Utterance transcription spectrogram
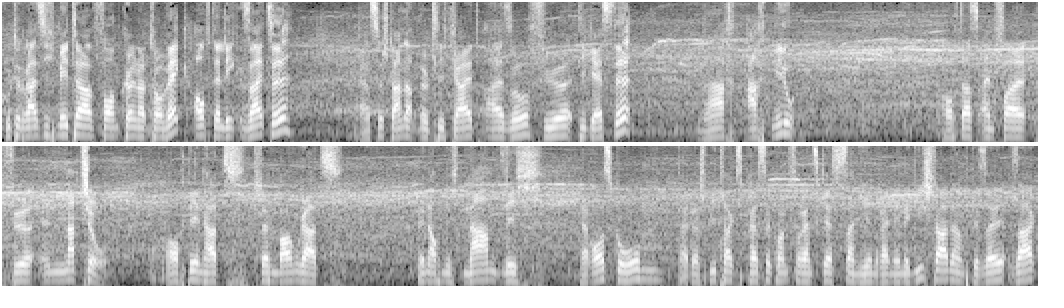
Gute 30 Meter vom Kölner Tor weg auf der linken Seite. Erste Standardmöglichkeit also für die Gäste nach acht Minuten. Auch das ein Fall für Nacho. Auch den hat Steffen Baumgart, wenn auch nicht namentlich, herausgehoben bei der Spieltagspressekonferenz gestern hier im Rhein-Energiestadion und gesagt,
